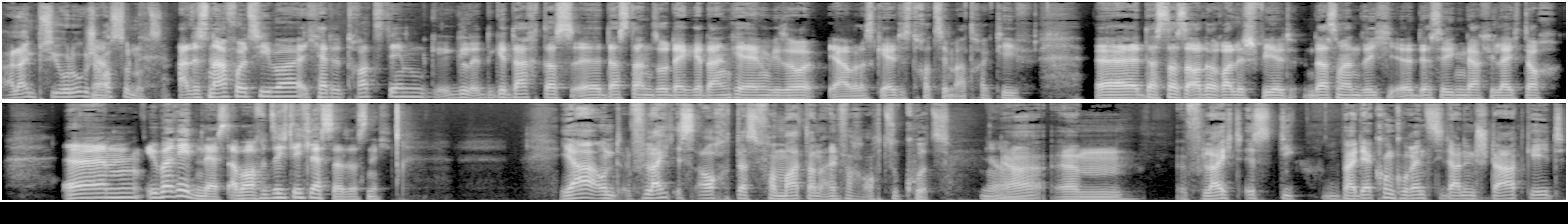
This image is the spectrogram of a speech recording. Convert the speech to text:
allein psychologisch ja. auszunutzen. Alles nachvollziehbar. Ich hätte trotzdem gedacht, dass äh, dass dann so der Gedanke irgendwie so, ja, aber das Geld ist trotzdem attraktiv, äh, dass das auch eine Rolle spielt dass man sich äh, deswegen da vielleicht doch ähm, überreden lässt. Aber offensichtlich lässt er das nicht. Ja, und vielleicht ist auch das Format dann einfach auch zu kurz. Ja, ja ähm, Vielleicht ist die bei der Konkurrenz, die da an den Start geht,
